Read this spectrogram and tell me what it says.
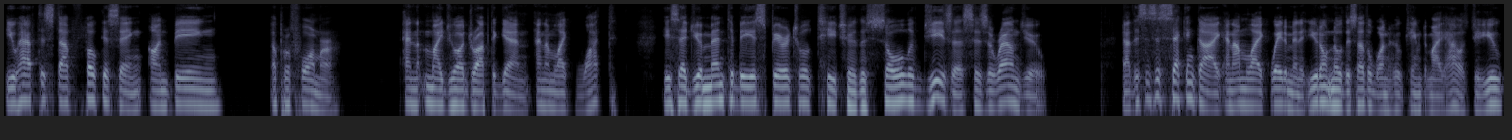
You have to stop focusing on being a performer. And my jaw dropped again. And I'm like, What? He said, You're meant to be a spiritual teacher. The soul of Jesus is around you. Now, this is a second guy. And I'm like, Wait a minute. You don't know this other one who came to my house, do you?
